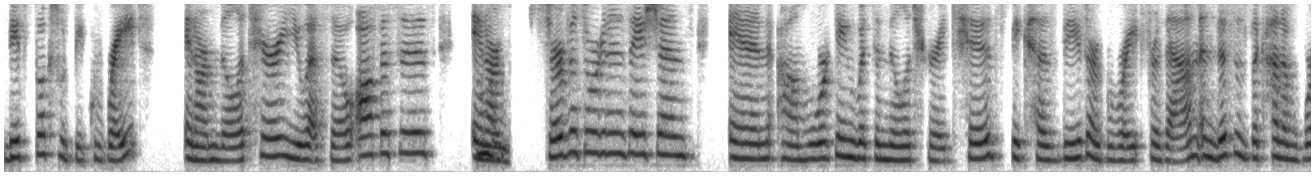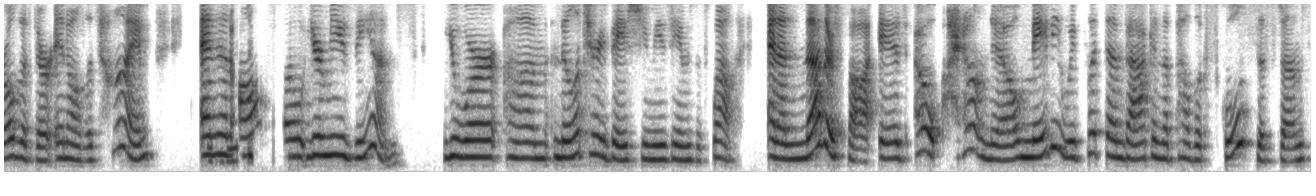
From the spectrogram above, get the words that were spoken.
these books would be great in our military USO offices, in mm. our service organizations, in um, working with the military kids, because these are great for them. And this is the kind of world that they're in all the time. And mm-hmm. then also your museums your um, military based museums as well. And another thought is, oh, I don't know, maybe we put them back in the public school systems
